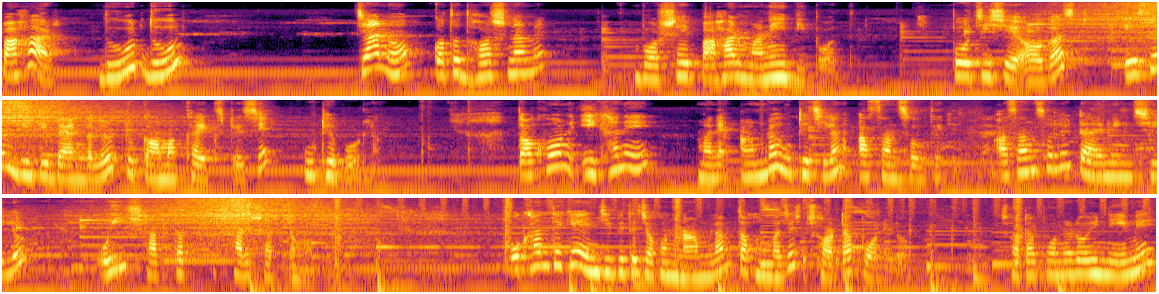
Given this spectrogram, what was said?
পাহাড়? দূর দূর। জানো কত ধস নামে? বর্ষায় পাহাড় মানেই বিপদ। পঁচিশে August S M VT Bangalore to Kamakhya এক্সপ্রেসে উঠে পড়লাম। তখন এখানে মানে আমরা উঠেছিলাম আসানসোল থেকে। আসানসোলের টাইমিং ছিল ওই সাতটা, সাড়ে সাতটা মতো। ওখান থেকে এনজিপিতে যখন নামলাম, তখন বাজে ছটা পনেরো। ছটা পনেরোই নেমে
